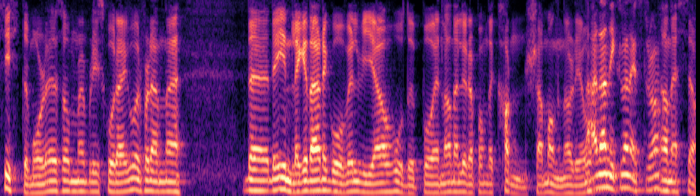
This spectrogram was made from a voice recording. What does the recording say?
siste målet som blir skåra i går. For den, eh, det, det, innlegget der det går vel via hodet på en eller annen. Jeg lurer på om det kanskje er Magnar, det òg. Nei, det er Nicolay Næss, tror jeg. Ja, Ness, ja.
